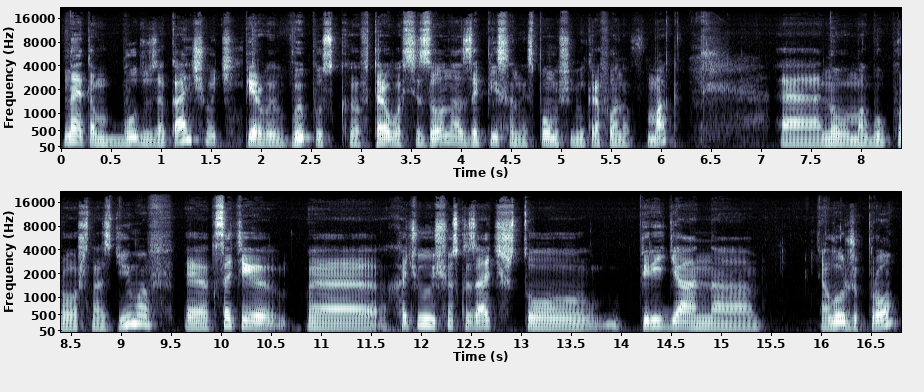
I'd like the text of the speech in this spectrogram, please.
На этом буду заканчивать. Первый выпуск второго сезона, записанный с помощью микрофонов Mac. Э, новый MacBook Pro 16 дюймов. Э, кстати, хочу еще сказать, что перейдя на Logic Pro,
